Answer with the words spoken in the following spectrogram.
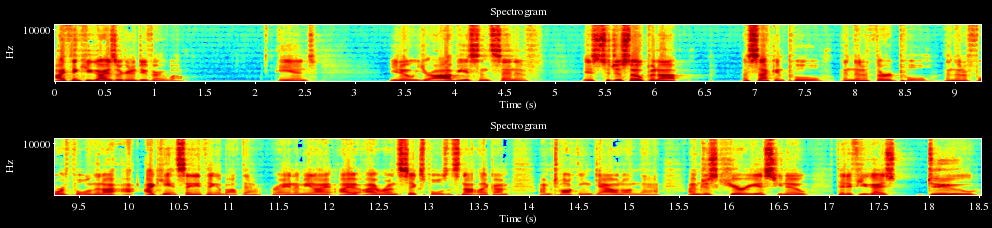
I think you guys are going to do very well. And you know, your obvious incentive is to just open up a second pool and then a third pool and then a fourth pool. And then I, I can't say anything about that, right? I mean, I, I, I run six pools. It's not like I'm, I'm talking down on that. I'm just curious, you know, that if you guys do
